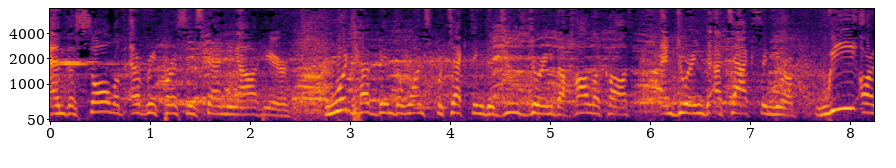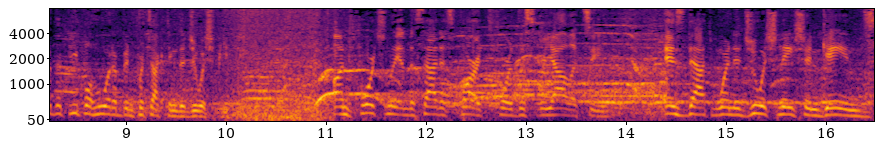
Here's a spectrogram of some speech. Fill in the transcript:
and the soul of every person standing out here, would have been the ones protecting the Jews during the Holocaust and during the attacks in Europe. We are the people who would have been protecting the Jewish people. Unfortunately, and the saddest part for this reality is that when a Jewish nation gains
